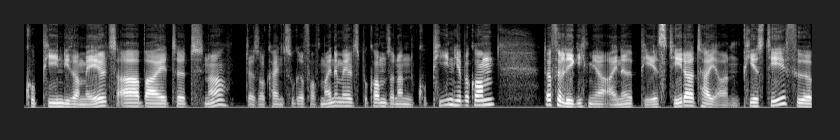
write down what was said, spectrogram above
Kopien dieser Mails arbeitet. Ne? Der soll keinen Zugriff auf meine Mails bekommen, sondern Kopien hier bekommen. Dafür lege ich mir eine PST-Datei an. PST für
